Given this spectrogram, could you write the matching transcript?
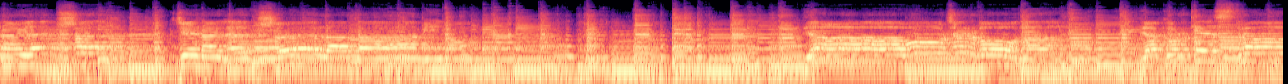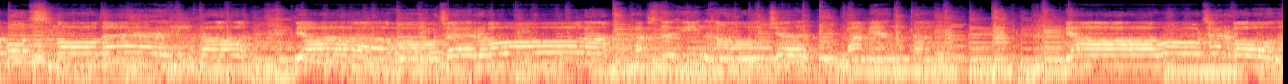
najlepsze, gdzie najlepsze lata miną. Biało-czerwona, jak orkiestra mocno dęta. Biało-czerwona, każdy inną cię pamięta. Biało-czerwona,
